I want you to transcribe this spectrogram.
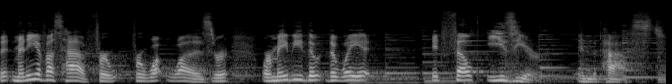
that many of us have for, for what was, or, or maybe the, the way it, it felt easier in the past.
